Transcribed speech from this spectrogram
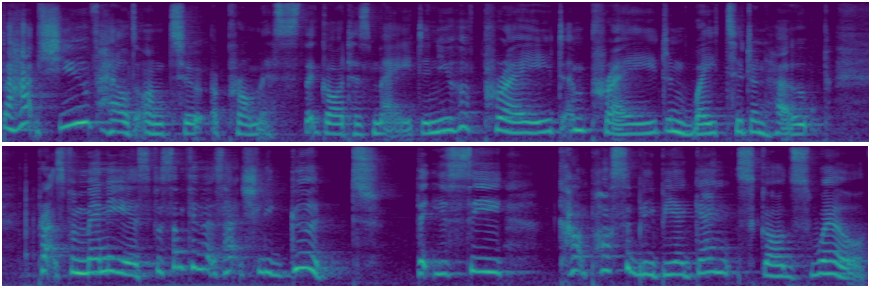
Perhaps you've held on to a promise that God has made and you have prayed and prayed and waited and hoped, perhaps for many years, for something that's actually good, that you see can't possibly be against God's will.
